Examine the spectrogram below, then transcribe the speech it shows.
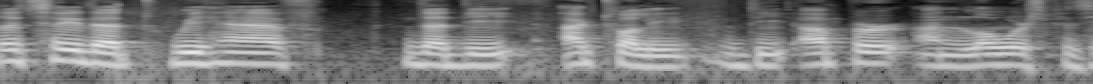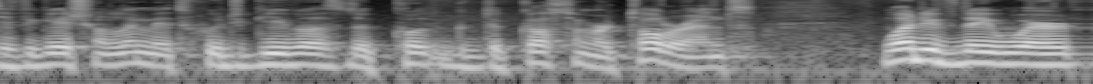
Let's say that we have that the actually the upper and lower specification limits which give us the, the customer tolerance, what if they were,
